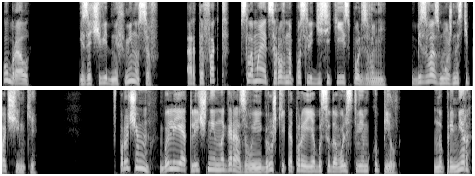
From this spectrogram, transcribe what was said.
убрал. Из очевидных минусов артефакт сломается ровно после 10 использований, без возможности починки. Впрочем, были и отличные многоразовые игрушки, которые я бы с удовольствием купил. Например,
